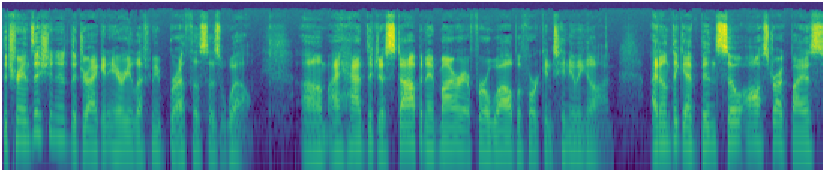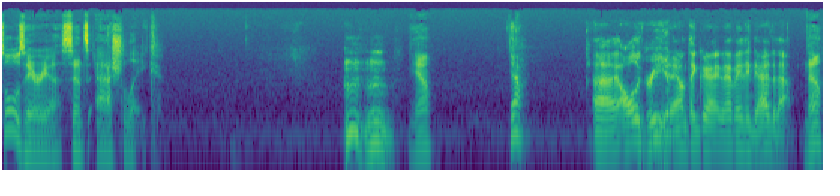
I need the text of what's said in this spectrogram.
The transition into the dragon area left me breathless as well. Um, I had to just stop and admire it for a while before continuing on. I don't think I've been so awestruck by a Souls area since Ash Lake. Mm-hmm. Yeah. Yeah, uh, all agreed. Yep. I don't think I have anything to add to that, No,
